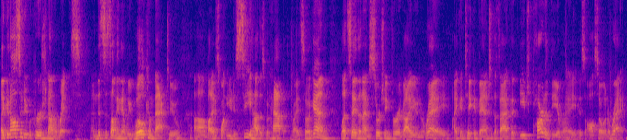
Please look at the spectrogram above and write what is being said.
I can also do recursion on arrays. And this is something that we will come back to, um, but I just want you to see how this would happen, right? So again, let's say that I'm searching for a value in an array. I can take advantage of the fact that each part of the array is also an array.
